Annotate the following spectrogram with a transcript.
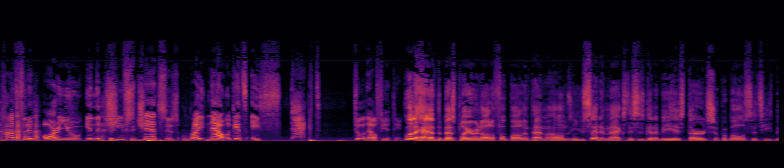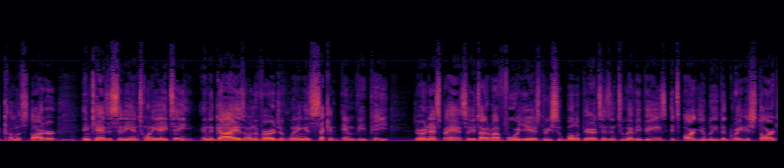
confident are you in the Chiefs' chances right now against a stacked Philadelphia team? Well, they have the best player in all of football in Pat Mahomes. And you said it, Max. This is going to be his third Super Bowl since he's become a starter in Kansas City in 2018. And the guy is on the verge of winning his second MVP during that span. So you're talking about four years, three Super Bowl appearances, and two MVPs. It's arguably the greatest start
